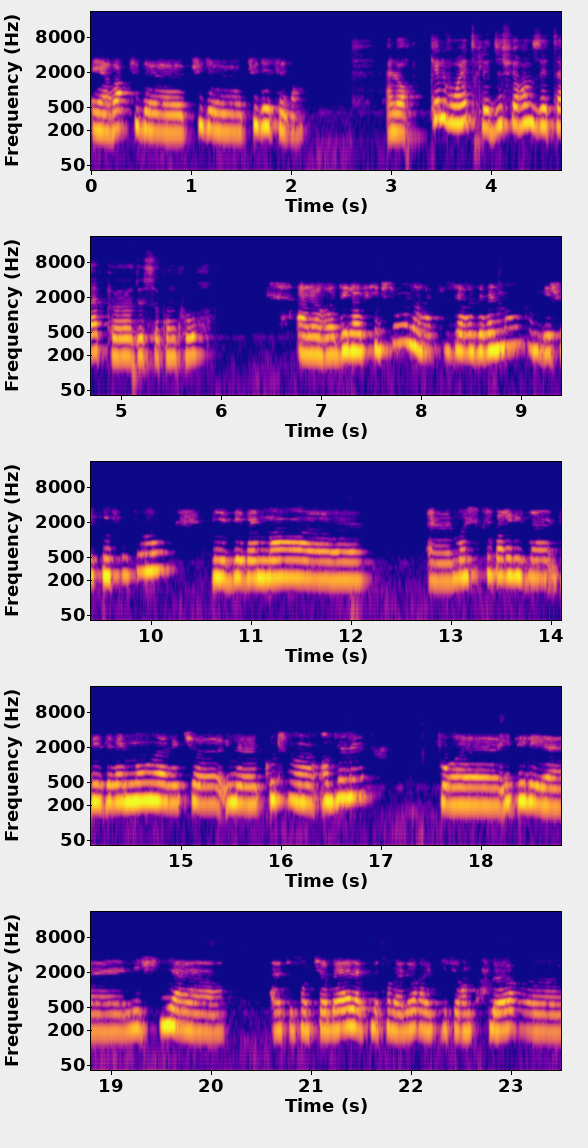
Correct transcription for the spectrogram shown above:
et avoir plus de, plus de, plus de 16 ans. Alors, quelles vont être les différentes étapes euh, de ce concours? Alors, dès l'inscription, on aura plusieurs événements, comme des shootings photos, des événements... Euh, euh, moi, je préparais des, des événements avec euh, une coach en, en bien-être pour euh, aider les, euh, les filles à, à se sentir belles, à se mettre en valeur avec différentes couleurs, euh,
